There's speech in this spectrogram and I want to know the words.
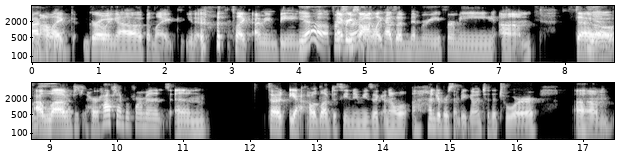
of my Exactly. like growing up and like, you know, it's like I mean being yeah, every sure. song like has a memory for me. Um, so I loved her halftime performance and so yeah, I would love to see new music and I will 100% be going to the tour um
